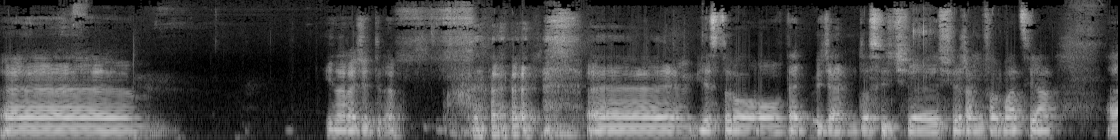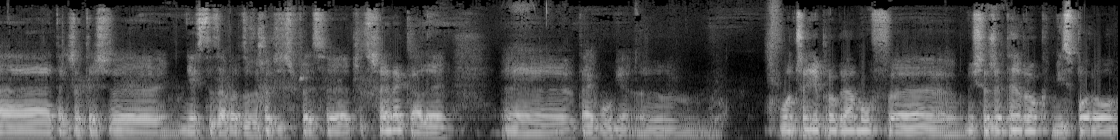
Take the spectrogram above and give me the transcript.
E, I na razie tyle. E, Jest to, tak jak powiedziałem, dosyć świeża informacja. E, Także też e, nie chcę za bardzo wychodzić przez, e, przez szereg, ale tak jak mówię, łączenie programów. Myślę, że ten rok mi sporo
